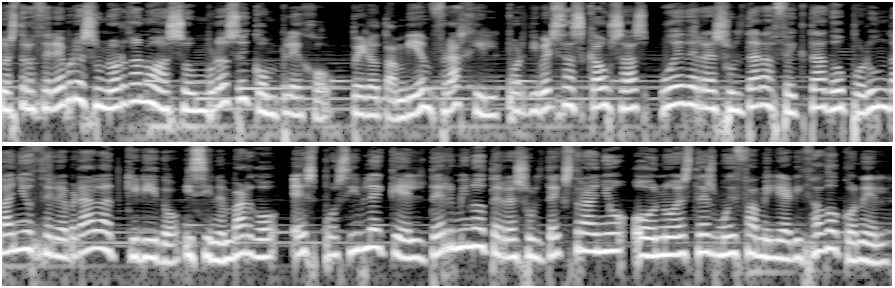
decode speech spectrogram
Nuestro cerebro es un órgano asombroso y complejo, pero también frágil. Por diversas causas puede resultar afectado por un daño cerebral adquirido y sin embargo es posible que el término te resulte extraño o no estés muy familiarizado con él.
